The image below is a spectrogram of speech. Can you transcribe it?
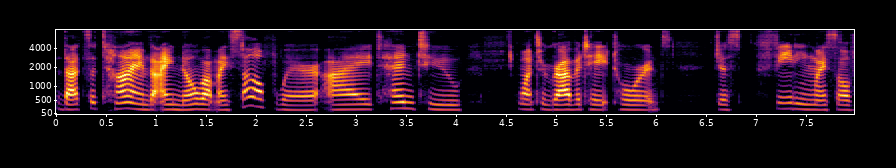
that's a time that I know about myself where I tend to want to gravitate towards just feeding myself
